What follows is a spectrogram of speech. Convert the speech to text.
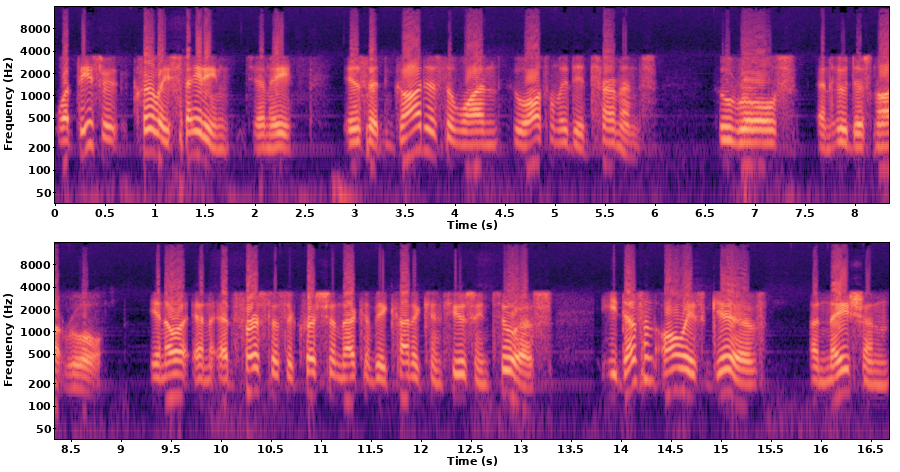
what these are clearly stating, Jimmy, is that God is the one who ultimately determines who rules and who does not rule you know, and at first as a Christian that can be kind of confusing to us. He doesn't always give a nation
